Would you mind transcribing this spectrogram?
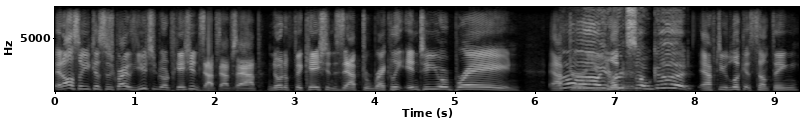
And also, you can subscribe with YouTube notifications. Zap, zap, zap. Notifications zap directly into your brain. After oh, you it look hurts so good. after you look at something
